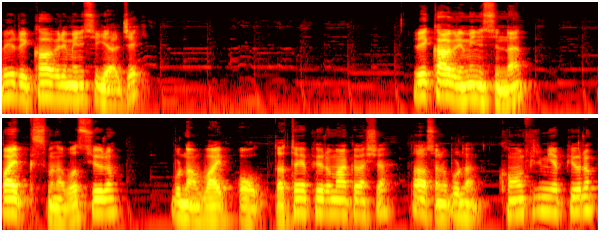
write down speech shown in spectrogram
Ve recovery menüsü gelecek. Recovery menüsünden Wipe kısmına basıyorum. Buradan Wipe All Data yapıyorum arkadaşlar. Daha sonra buradan Confirm yapıyorum.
